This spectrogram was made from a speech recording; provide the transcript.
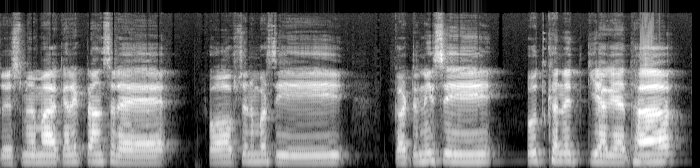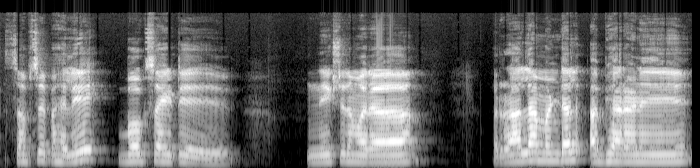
तो इसमें हमारा करेक्ट आंसर है ऑप्शन नंबर सी कटनी से उत्खनित किया गया था सबसे पहले बॉक्साइट नेक्स्ट हमारा राला मंडल अभ्यारण्य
